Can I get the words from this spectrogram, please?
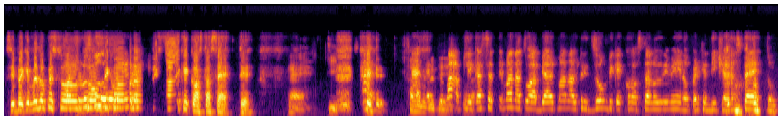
Sì, perché vedo questo Faccio zombie con. Amplify che costa 7. Eh, tipo, Eh, fammelo è vedere. probabile che a settimana tu abbia in mano altri zombie che costano di meno perché dici aspetto,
